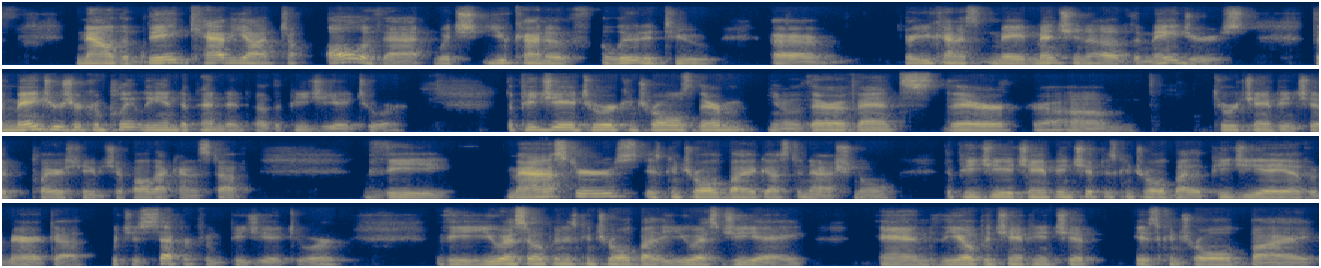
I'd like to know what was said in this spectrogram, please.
Now, the big caveat to all of that, which you kind of alluded to, uh, or you kind of made mention of the majors, the majors are completely independent of the PGA Tour. The PGA Tour controls their, you know, their events, their um, Tour Championship, Players Championship, all that kind of stuff. The Masters is controlled by Augusta National. The PGA Championship is controlled by the PGA of America, which is separate from the PGA Tour. The US Open is controlled by the USGA, and the Open Championship is controlled by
